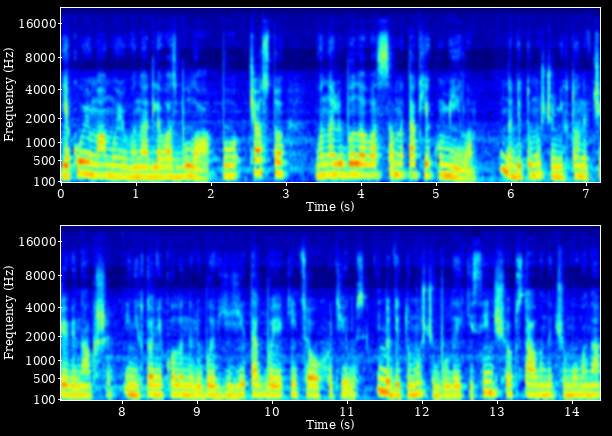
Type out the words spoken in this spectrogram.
якою мамою вона для вас була, бо часто вона любила вас саме так, як уміла. Іноді тому, що ніхто не вчив інакше, і ніхто ніколи не любив її, так би як їй цього хотілося. Іноді тому, що були якісь інші обставини, чому вона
